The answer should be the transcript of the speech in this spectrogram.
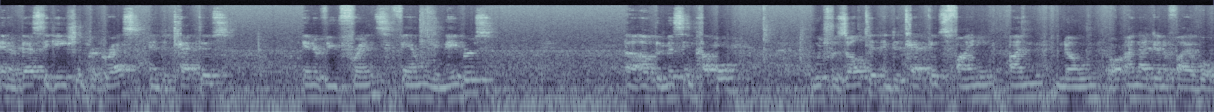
An investigation progressed and detectives interviewed friends, family, and neighbors uh, of the missing couple, which resulted in detectives finding unknown or unidentifiable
